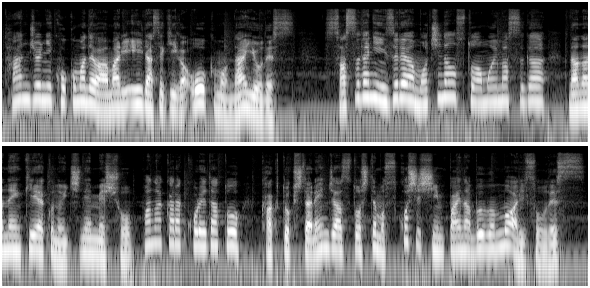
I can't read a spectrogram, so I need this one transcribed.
単純にここまではあまりいい打席が多くもないようです。さすがにいずれは持ち直すとは思いますが、7年契約の1年目初っ端からこれだと、獲得したレンジャーズとしても少し心配な部分もありそうです。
